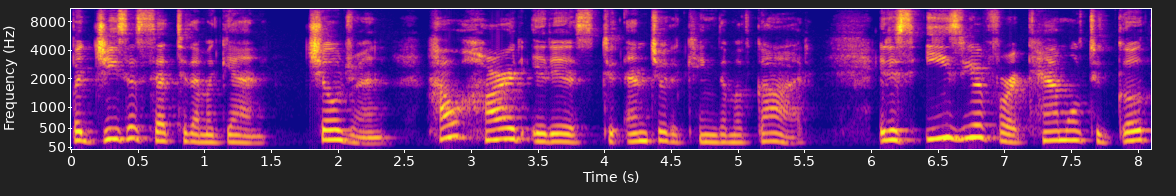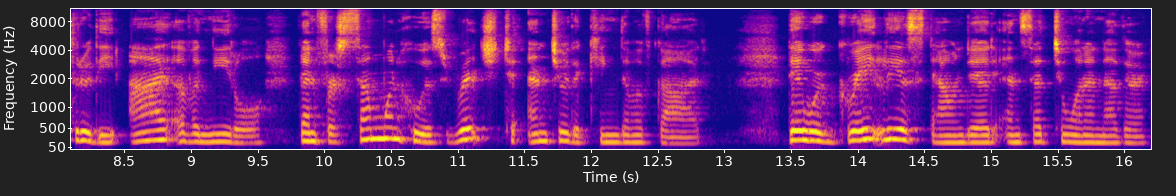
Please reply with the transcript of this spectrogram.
But Jesus said to them again, Children, how hard it is to enter the kingdom of God. It is easier for a camel to go through the eye of a needle than for someone who is rich to enter the kingdom of God. They were greatly astounded and said to one another,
